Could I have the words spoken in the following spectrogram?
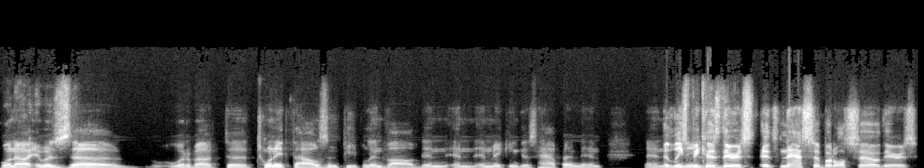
Well, now it was uh, what about uh, twenty thousand people involved in, in in making this happen, and and at least because there's it's NASA, but also there's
